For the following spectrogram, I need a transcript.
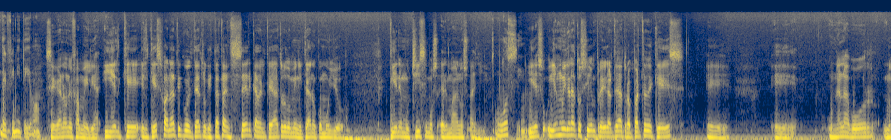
Definitivo. Se gana una familia. Y el que, el que es fanático del teatro, que está tan cerca del teatro dominicano como yo, tiene muchísimos hermanos allí. Oh, sí. Y, eso, y es muy grato siempre ir al teatro, aparte de que es eh, eh, una labor, no,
